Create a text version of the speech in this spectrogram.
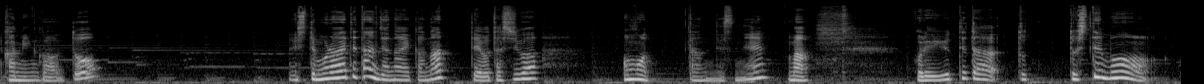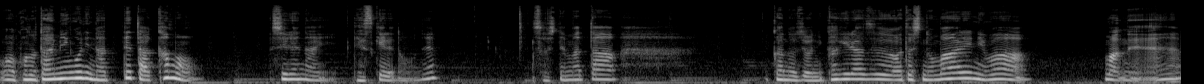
うカミングアウトしてもらえてたんじゃないかなって私は思ったんですね。まあこれ言ってたととしてもこのタイミングになってたかもしれないですけれどもね。そしてまた彼女に限らず私の周りにはまあね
